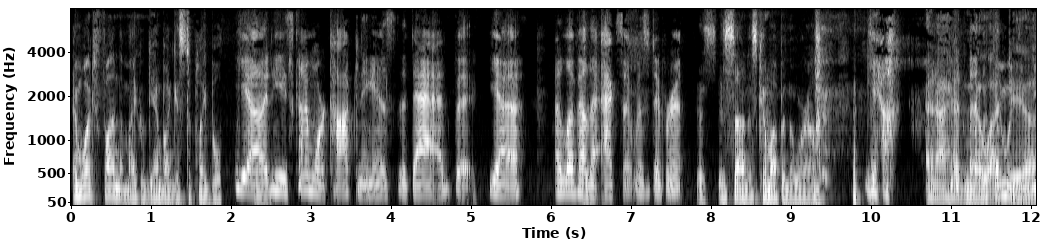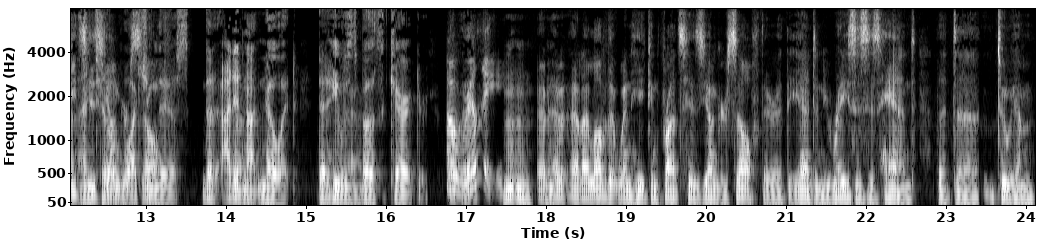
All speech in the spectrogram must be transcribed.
And what fun that Michael Gambon gets to play both. Yeah, and he's kind of more cockney as the dad, but yeah, I love how the accent was different. His, his son has come up in the world. Yeah. And I had no But then when he idea until watching self- this that I did not know it, that he was both characters. Oh, really? And, and, and I love that when he confronts his younger self there at the end, and he raises his hand that uh, to him,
